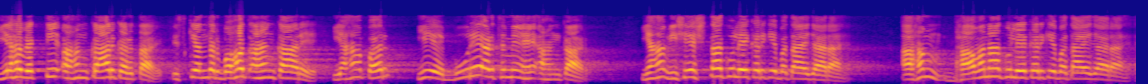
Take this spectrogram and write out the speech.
यह व्यक्ति अहंकार करता है, इसके अंदर बहुत अहंकार है। यहाँ पर यह बुरे अर्थ में है अहंकार। यहाँ विशेषता को लेकर के बताया जा रहा है, अहम भावना को लेकर के बताया जा रहा है।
